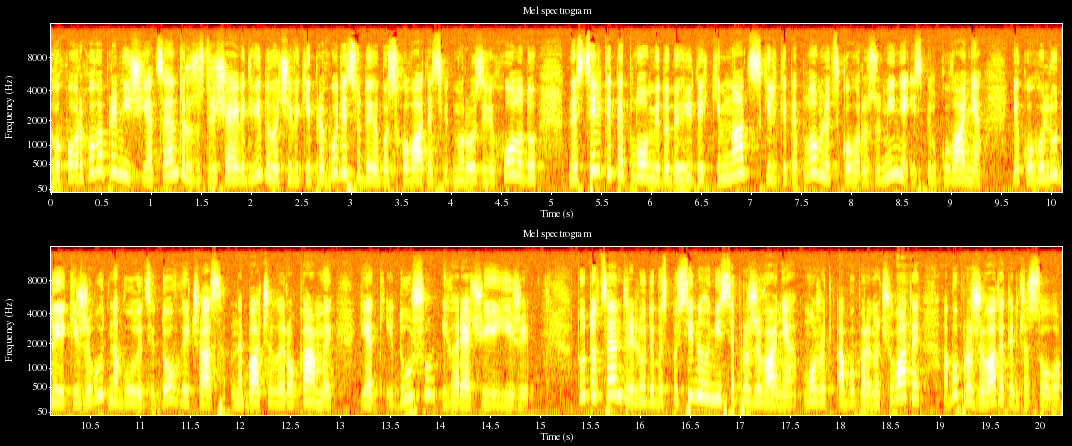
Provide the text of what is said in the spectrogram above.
Двохповерхове приміщення центру зустрічає відвідувачів, які приходять сюди, аби сховатись від морозів і холоду, не стільки теплом від обігрітих кімнат, скільки теплом людського розуміння і спілкування, якого люди, які живуть на вулиці довгий час, не бачили роками, як і душу, і гарячої їжі. Тут у центрі люди без постійного місця проживання можуть або переночувати, або проживати тимчасово.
